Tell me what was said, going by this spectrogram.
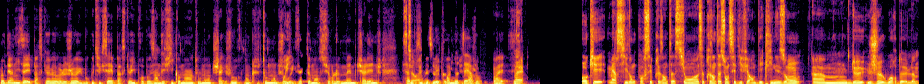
Modernisé parce que le jeu a eu beaucoup de succès, parce qu'il propose un défi commun à tout le monde chaque jour. Donc tout le monde joue oui. exactement sur le même challenge. Ça ne prend que deux, trois minutes par jour. Ouais, ouais. Ok, merci donc pour ces présentations, cette présentation de ces différentes déclinaisons euh, de jeux Wordle.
